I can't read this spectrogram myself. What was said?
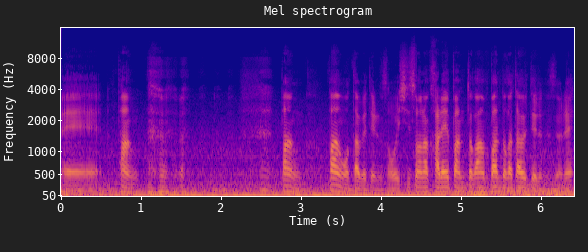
えー、パン。パン、パンを食べてるんです美味しそうなカレーパンとかあんパンとか食べてるんですよね。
